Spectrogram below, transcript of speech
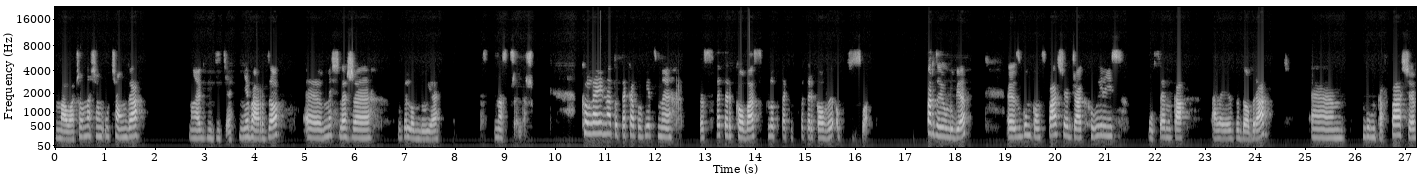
mała. Czy ona się uciąga? No jak widzicie, nie bardzo. E, myślę, że wyląduje na sprzedaż. Kolejna to taka powiedzmy sweterkowa, splot taki sweterkowy, obcisła. Bardzo ją lubię. E, z gumką w pasie, Jack Willis, ósemka, ale jest dobra. Gumka w pasie,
